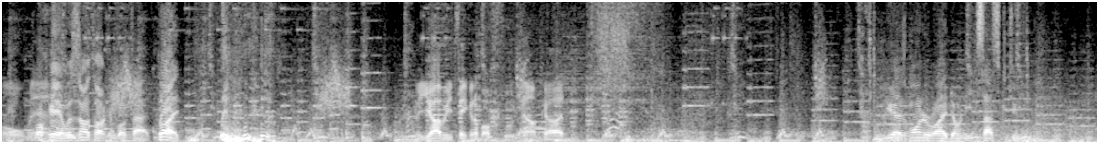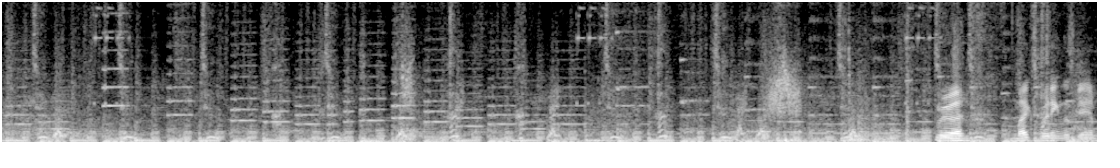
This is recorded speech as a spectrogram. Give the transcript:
Oh man. Okay, I was not talking about that, but You got me thinking about food now. God. you guys wonder why I don't eat Saskatoon. Man, Mike's winning this game.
